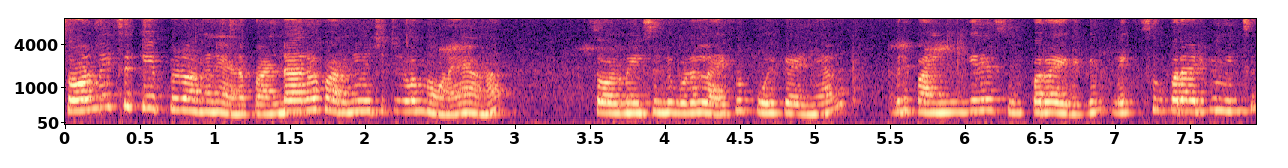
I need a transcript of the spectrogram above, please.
സോൾമേറ്റ്സ് ഒക്കെ എപ്പോഴും അങ്ങനെയാണ്. പണ്ടാരോ പറഞ്ഞു വെച്ചിട്ടുള്ള നുണയാണ്. സോൾമേറ്റ്സിന്റെ കൂടെ ലൈഫ് പോയി കഴിഞ്ഞാൽ അവർ ഭയങ്കര സൂപ്പറായിരിക്കും ലൈക്ക് സൂപ്പറായിരിക്കും മീൻസ്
